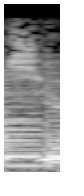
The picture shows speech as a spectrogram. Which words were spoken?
bless you.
